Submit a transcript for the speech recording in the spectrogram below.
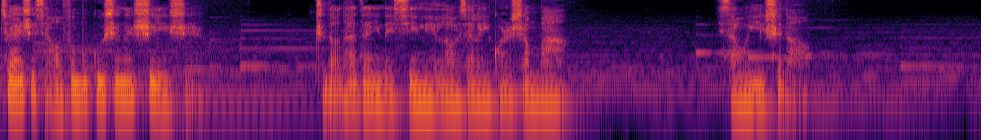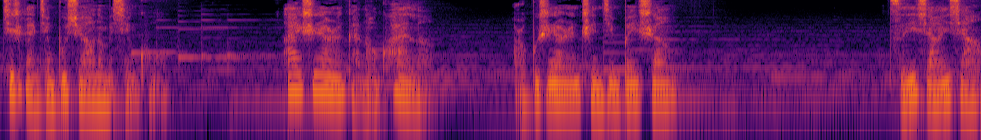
却还是想要奋不顾身的试一试。直到他在你的心里烙下了一块伤疤，你才会意识到，其实感情不需要那么辛苦，爱是让人感到快乐。而不是让人沉浸悲伤。仔细想一想，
